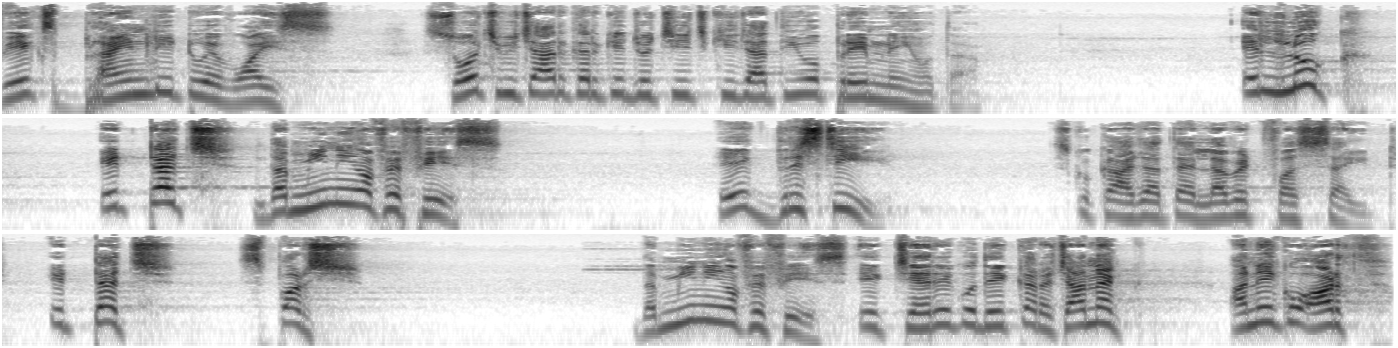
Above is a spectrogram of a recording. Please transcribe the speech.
wakes blindly to a voice सोच विचार करके जो चीज़ की जाती है, वो प्रेम नहीं होता। A look a touch the meaning of a face एक दृष्टि, इसको कहा जाता है love at first sight a touch स्पर्श। The meaning of a face एक चेहरे को देखकर अचानक अनेकों अर्थ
